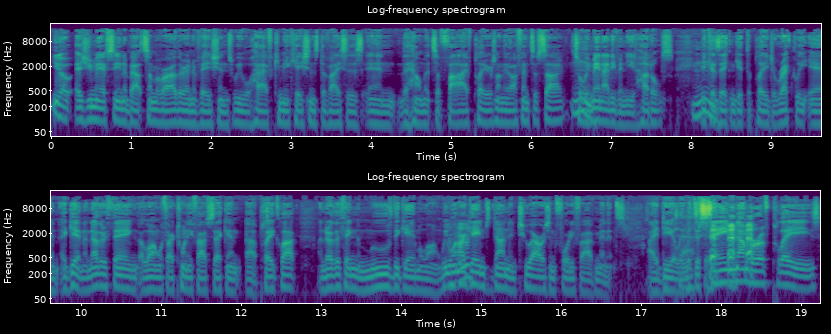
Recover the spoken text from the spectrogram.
you know, as you may have seen about some of our other innovations, we will have communications devices in the helmets of five players on the offensive side. So we may not even need huddles because they can get the play directly in. Again, another thing, along with our 25 second uh, play clock, another thing to move the game along. We want our games done in two hours and 45 minutes, ideally, with the same number of plays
